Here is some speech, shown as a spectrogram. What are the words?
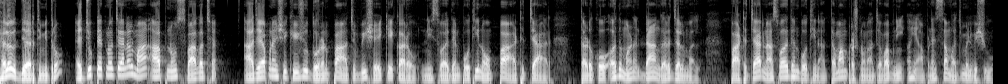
હેલો વિદ્યાર્થી મિત્રો, એજ્યુકટેકનો ચેનલમાં આપનું સ્વાગત છે. આજે આપણે શીખીશું ધોરણ પાંચ, વિષય કેકારવ નિસ્વાધ્યન પોથીનો પાઠ ચાર, તડકો, અધમણ, ડાંગર, જલમલ. પાઠ ચારના સ્વાધ્યન પોથીના તમામ પ્રશ્નોના જવાબની અહીં આપણે સમજ મેળવીશું.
